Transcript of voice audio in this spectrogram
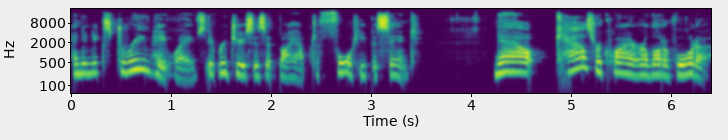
and in extreme heat waves, it reduces it by up to 40%. Now, cows require a lot of water,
